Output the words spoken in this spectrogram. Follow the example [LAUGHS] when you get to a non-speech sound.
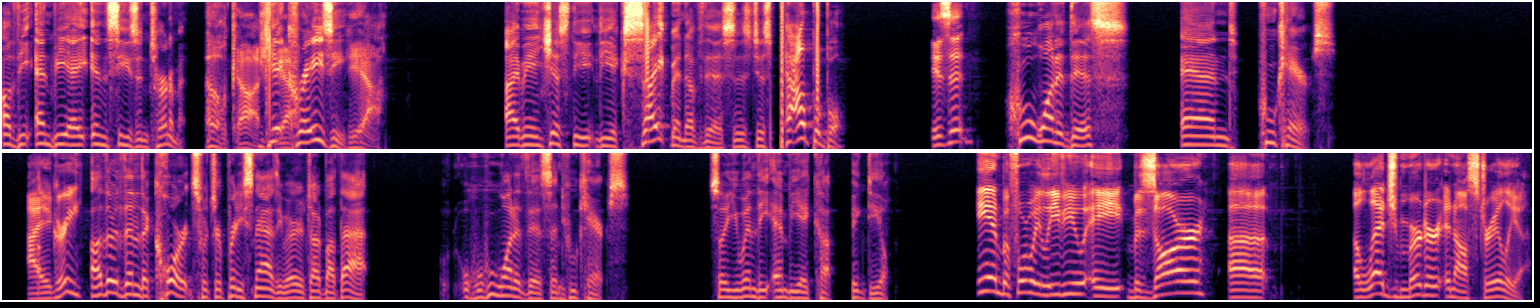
of the NBA in season tournament. Oh gosh, Get yeah. crazy. Yeah, I mean, just the, the excitement of this is just palpable. is it? Who wanted this and who cares? I agree. other than the courts, which are pretty snazzy, we already talked about that. Who wanted this and who cares? So you win the NBA Cup. Big deal. And before we leave you, a bizarre uh, alleged murder in Australia.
